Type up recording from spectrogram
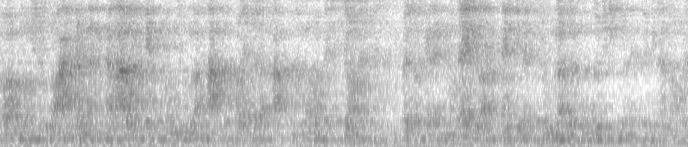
ho conosciuto anche Annalita Lauri che con Giulla ha fatto, poi aveva fatto una nuova versione di quello che era il modello ai tempi del Giulla 2.5 nel 2009.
